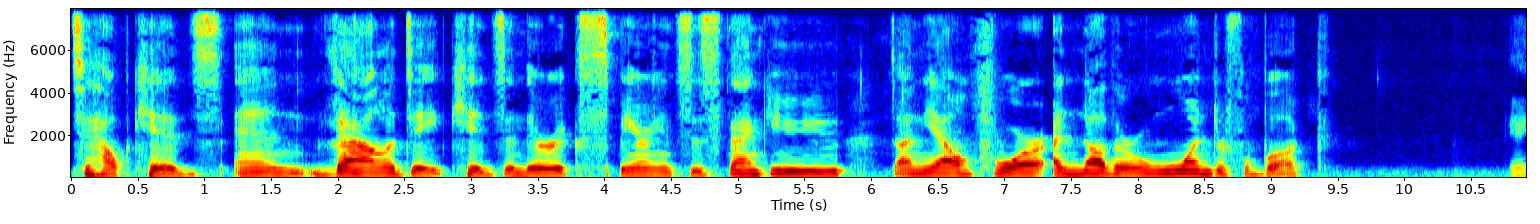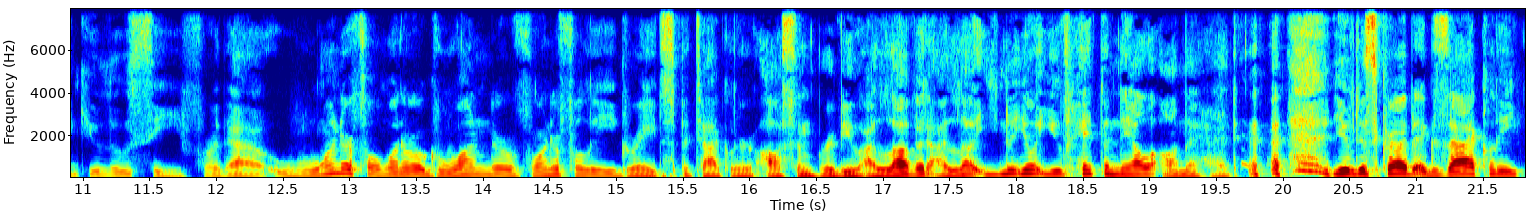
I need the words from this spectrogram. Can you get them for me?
to help kids and validate kids and their experiences. Thank you, Daniele, for another wonderful book. Thank you, Lucy, for that wonderful, wonderful, wonderful, wonderfully great, spectacular, awesome review. I love it. I love you know, you know you've hit the nail on the head. you've described exactly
